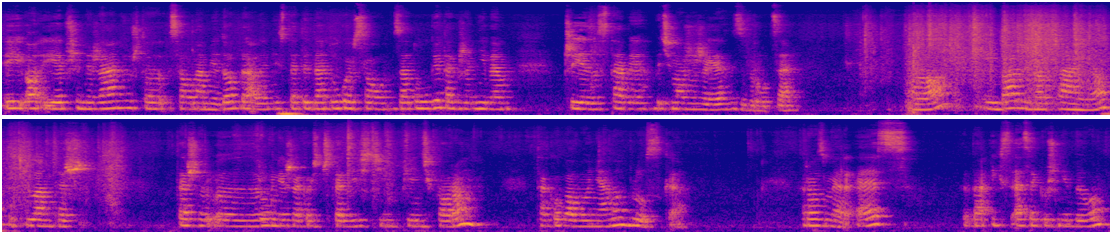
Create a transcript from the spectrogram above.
i je przymierzałam już, to są na mnie dobre, ale niestety na długość są za długie, także nie wiem, czy je zostawię. Być może, że je zwrócę. O, i bardzo tanio. Kupiłam też, też y, również jakoś 45 koron. Taką bawełnianą bluzkę. Rozmiar S. Chyba XS jak już nie było.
